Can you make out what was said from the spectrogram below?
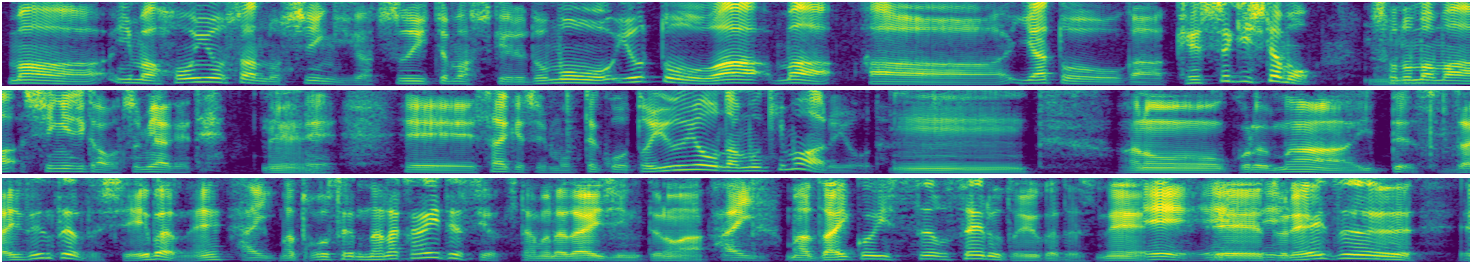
まあ、今、本予算の審議が続いてますけれども、与党は、まあ、あ野党が欠席しても、そのまま審議時間を積み上げて、うん、ねえー、採決に持っていこうというような向きもあるようで。うんあのー、これ、まあ、言って、大前提として言えばね、はい、まあ、当選7回ですよ、北村大臣っていうのは、はい、まあ、在庫一掃セールというかですね、えー、えー、とりあえず、え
